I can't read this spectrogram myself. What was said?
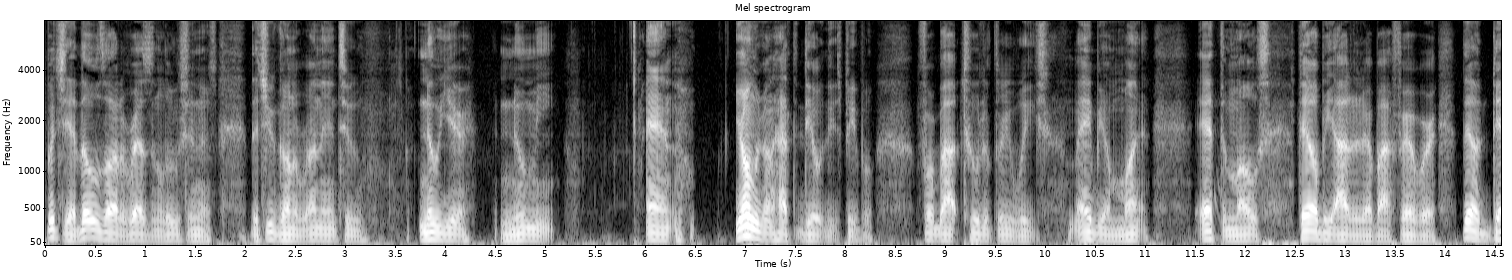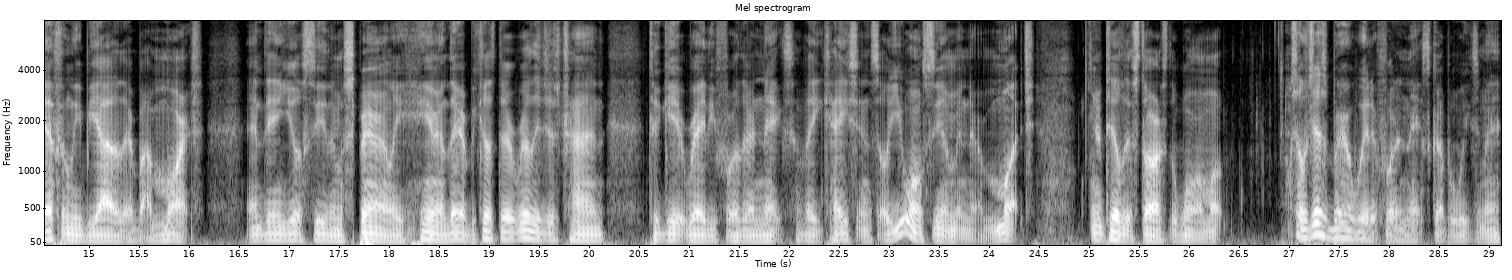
But yeah, those are the resolutions that you're going to run into. New year, new me. And you're only going to have to deal with these people for about two to three weeks, maybe a month at the most. They'll be out of there by February. They'll definitely be out of there by March. And then you'll see them sparingly here and there because they're really just trying to get ready for their next vacation. So you won't see them in there much until it starts to warm up. So just bear with it for the next couple weeks, man.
